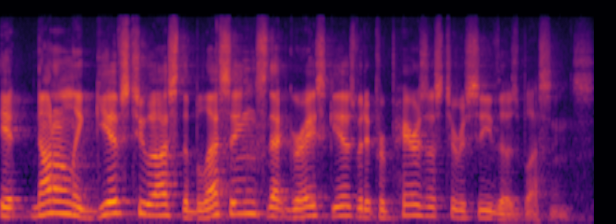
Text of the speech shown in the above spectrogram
it not only gives to us the blessings that grace gives, but it prepares us to receive those blessings.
